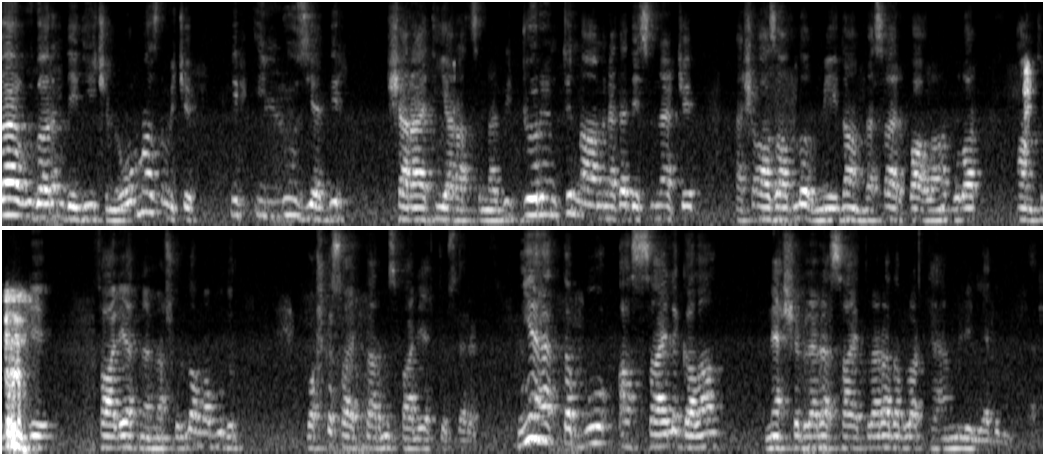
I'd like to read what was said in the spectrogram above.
Və Vüqarın dediyi kimi olmazdımı ki, bir illüziya, bir şəraiti yaratsınlar, bir görüntü naminə də desinlər ki, həş azadlıq, meydan və s. bağlanıb bunlar antimilli fəaliyyətlə məşğuldur, amma budur. Başqa saytlarımız fəaliyyət göstərir. Niyə hətta bu az saylı qalan nəşrlərə, saytlara da bunlar təhəmmül edə bilmirlər?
